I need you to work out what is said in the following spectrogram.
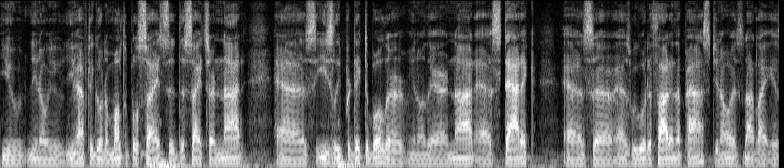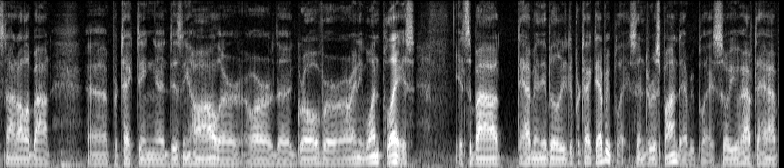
you you know you, you have to go to multiple sites. The, the sites are not as easily predictable. They're you know they're not as static as uh, as we would have thought in the past. You know, it's not like it's not all about uh, protecting uh, Disney Hall or or the Grove or, or any one place. It's about having the ability to protect every place and to respond to every place. So you have to have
